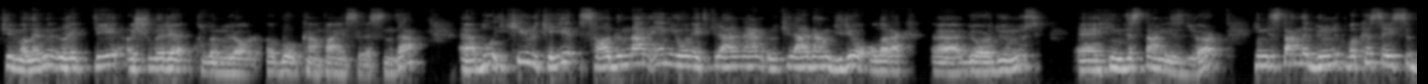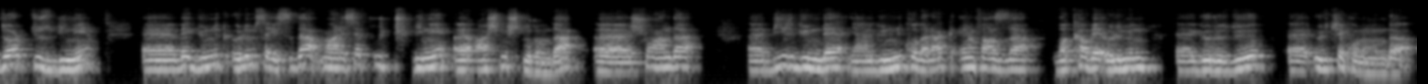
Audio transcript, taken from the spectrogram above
firmalarının ürettiği aşıları kullanıyor bu kampanya sırasında. Bu iki ülkeyi salgından en yoğun etkilenen ülkelerden biri olarak gördüğümüz Hindistan izliyor. Hindistan'da günlük vaka sayısı 400 bini ve günlük ölüm sayısı da maalesef 3 bini aşmış durumda. Şu anda bir günde yani günlük olarak en fazla vaka ve ölümün görüldüğü ülke konumunda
